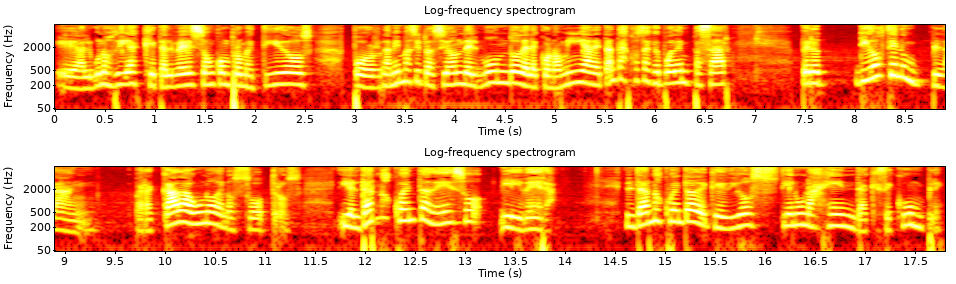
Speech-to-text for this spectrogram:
eh, algunos días que tal vez son comprometidos por la misma situación del mundo, de la economía, de tantas cosas que pueden pasar, pero Dios tiene un plan para cada uno de nosotros y el darnos cuenta de eso libera. El darnos cuenta de que Dios tiene una agenda que se cumple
